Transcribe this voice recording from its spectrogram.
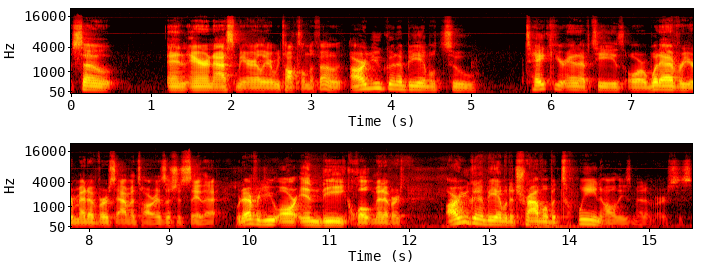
so, and Aaron asked me earlier. We talked on the phone. Are you going to be able to take your NFTs or whatever your metaverse avatar is? Let's just say that whatever you are in the quote metaverse, are you going to be able to travel between all these metaverses?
